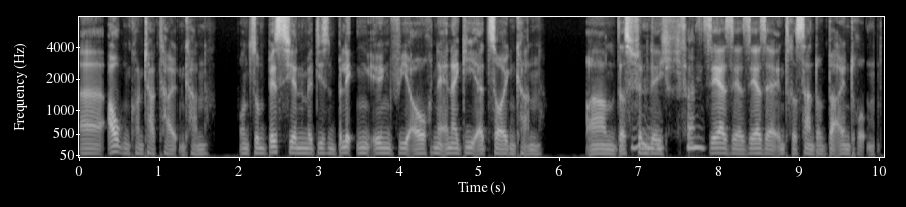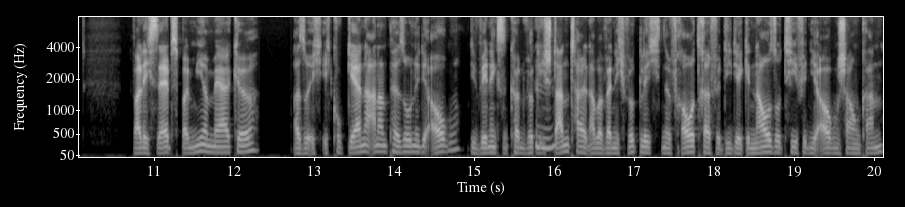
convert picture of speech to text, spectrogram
äh, Augenkontakt halten kann und so ein bisschen mit diesen Blicken irgendwie auch eine Energie erzeugen kann. Ähm, das finde hm, ich sehr, sehr, sehr, sehr interessant und beeindruckend. Weil ich selbst bei mir merke, also ich, ich gucke gerne anderen Personen in die Augen. Die wenigsten können wirklich mhm. standhalten, aber wenn ich wirklich eine Frau treffe, die dir genauso tief in die Augen schauen kann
